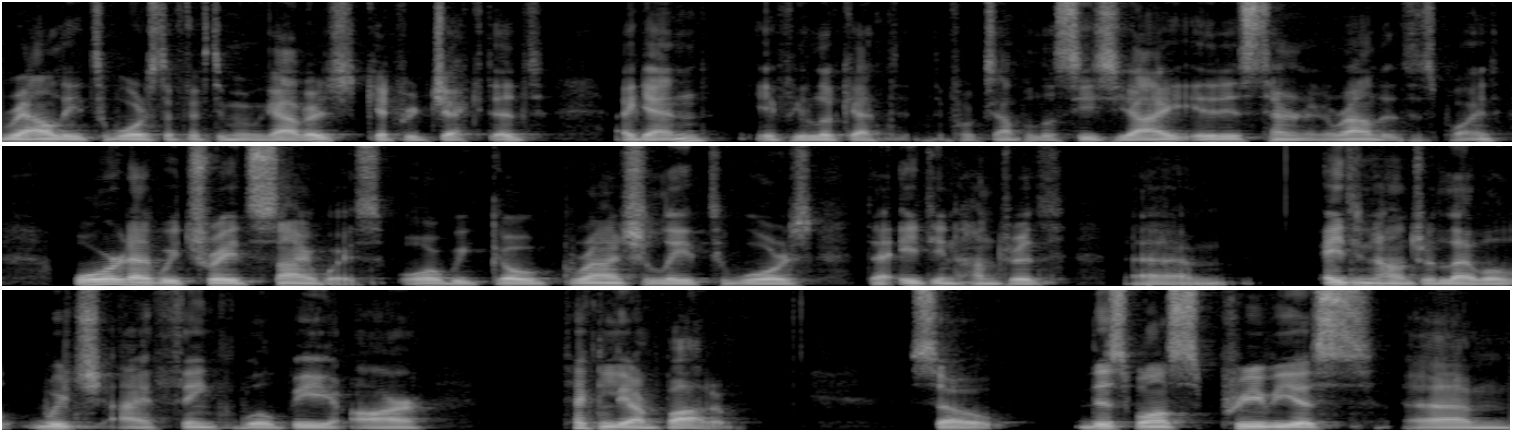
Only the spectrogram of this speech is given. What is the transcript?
rally towards the 50 moving average, get rejected. Again, if you look at, for example, the CCI, it is turning around at this point, or that we trade sideways, or we go gradually towards the 1800, um, 1800 level, which I think will be our technically our bottom. So this was previous um,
